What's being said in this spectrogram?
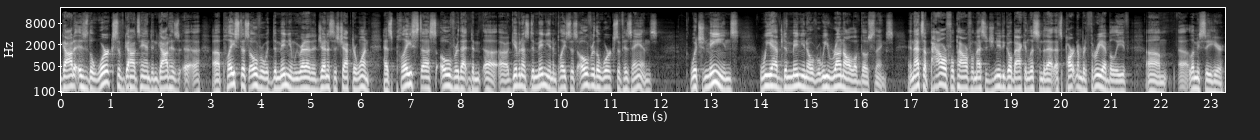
God is the works of God's hand, and God has uh, uh, uh, placed us over with dominion. We read out of Genesis chapter 1, has placed us over that, uh, uh, given us dominion and placed us over the works of his hands, which means we have dominion over. We run all of those things. And that's a powerful, powerful message. You need to go back and listen to that. That's part number three, I believe. Um, uh, let me see here.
